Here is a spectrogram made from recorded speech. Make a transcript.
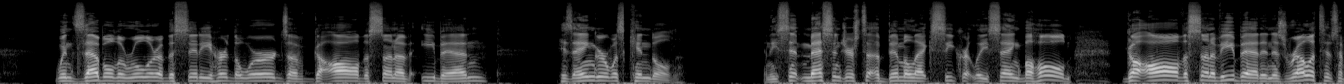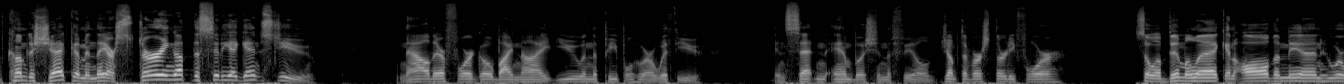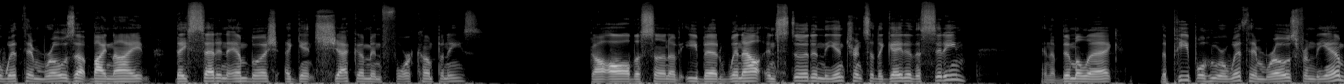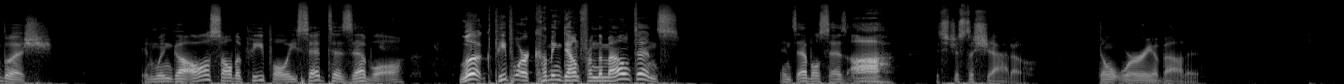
When Zebul, the ruler of the city, heard the words of Gaal, the son of Ebed, his anger was kindled. And he sent messengers to Abimelech secretly, saying, Behold, Gaal, the son of Ebed, and his relatives have come to Shechem, and they are stirring up the city against you. Now, therefore, go by night, you and the people who are with you, and set an ambush in the field. Jump to verse 34. So Abimelech and all the men who were with him rose up by night. They set an ambush against Shechem in four companies. Gaal, the son of Ebed, went out and stood in the entrance of the gate of the city. And Abimelech, the people who were with him, rose from the ambush. And when Gaal saw the people, he said to Zebul, Look, people are coming down from the mountains. And Zebul says, Ah, it's just a shadow. Don't worry about it.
